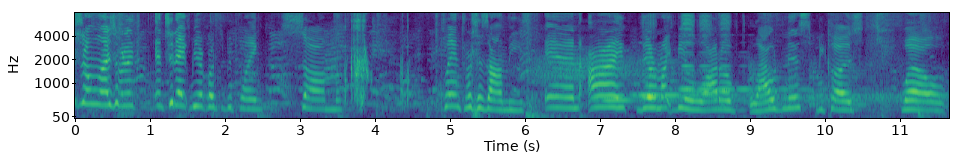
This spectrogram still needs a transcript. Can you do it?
is Elijah, and today we are going to be playing some Plants vs Zombies, and I there might be a lot of loudness because, well,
